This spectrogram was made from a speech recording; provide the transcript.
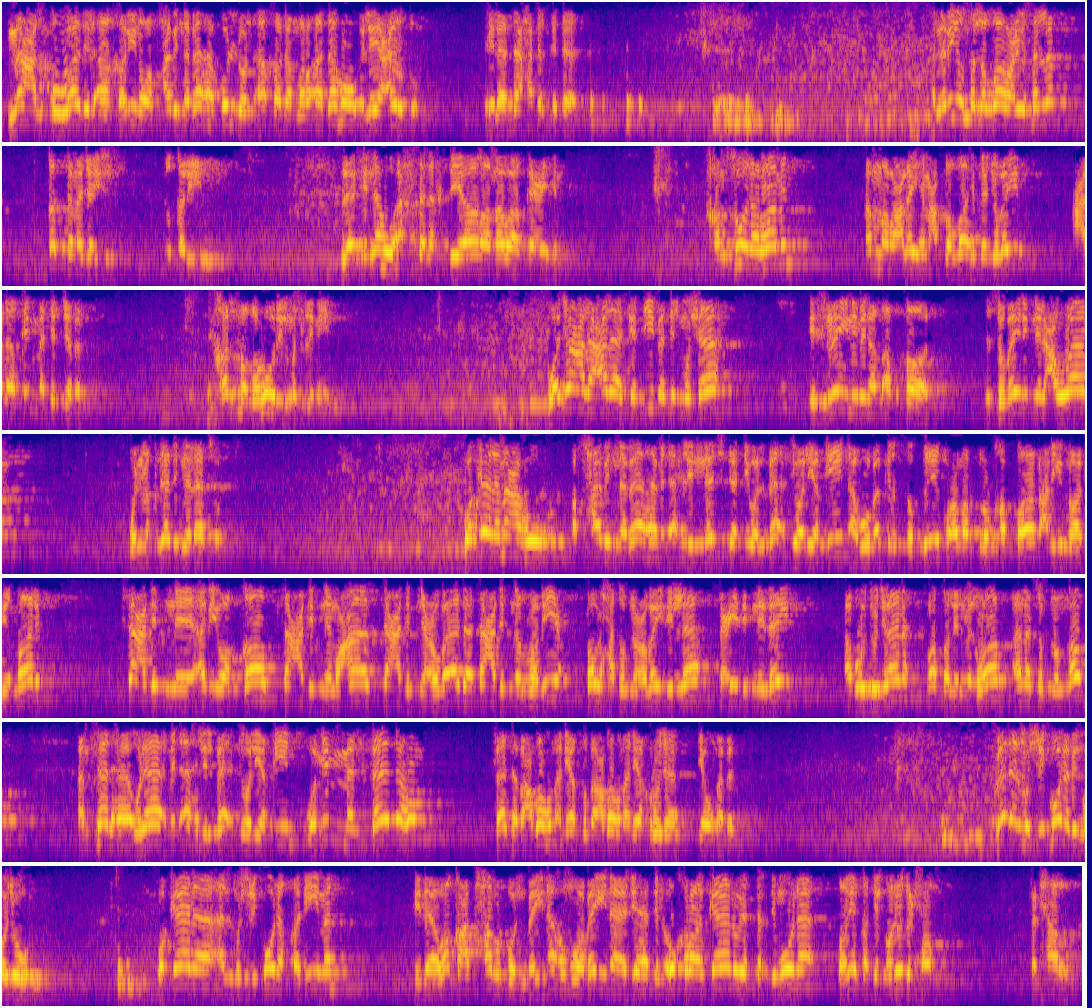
مع القواد الآخرين وأصحاب النباهة كل أخذ امرأته ليعرضه إلى ساحة القتال. النبي صلى الله عليه وسلم قسم جيش القليل لكنه أحسن اختيار مواقعهم. خمسون رام أمر عليهم عبد الله بن جبير على قمة الجبل خلف ظهور المسلمين. وجعل على كتيبة المشاة اثنين من الأبطال الزبير بن العوام والمقداد بن الأسود. وكان معه أصحاب النباهة من أهل النجدة والبأس واليقين أبو بكر الصديق عمر بن الخطاب علي بن أبي طالب سعد بن أبي وقاص سعد بن معاذ سعد بن عبادة سعد بن الربيع طلحة بن عبيد الله سعيد بن زيد أبو دجانة وصل المغوار أنس بن النضر. أمثال هؤلاء من أهل البأس واليقين وممن فاتهم فات بعضهم أن يخرج بعضهم أن يخرج يوم بدر. بدأ المشركون بالهجوم. وكان المشركون قديما إذا وقعت حرب بينهم وبين جهة أخرى كانوا يستخدمون طريقة الهنود الحمر. في الحرب.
